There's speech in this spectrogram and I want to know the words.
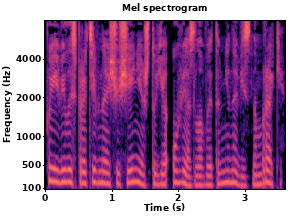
Появилось противное ощущение, что я увязла в этом ненавистном браке.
